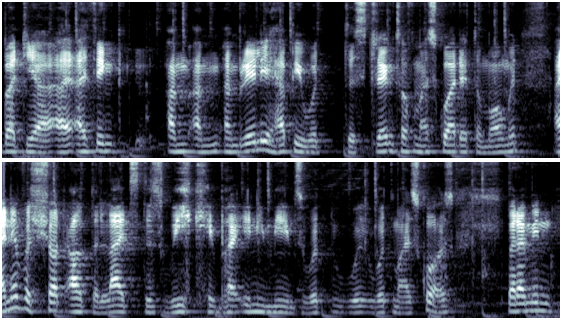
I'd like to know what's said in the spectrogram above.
But yeah, I, I think I'm I'm I'm really happy with the strength of my squad at the moment. I never shot out the lights this week by any means with with, with my scores. But I mean,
